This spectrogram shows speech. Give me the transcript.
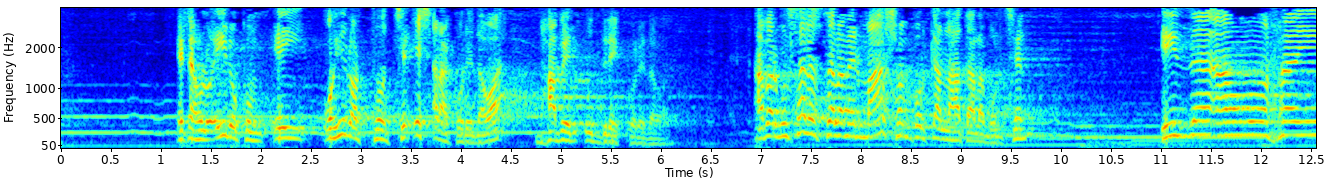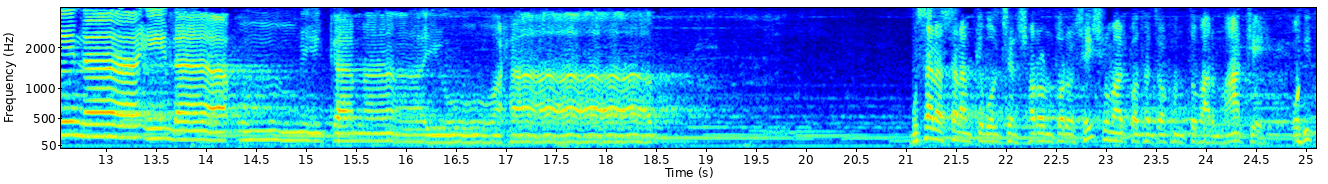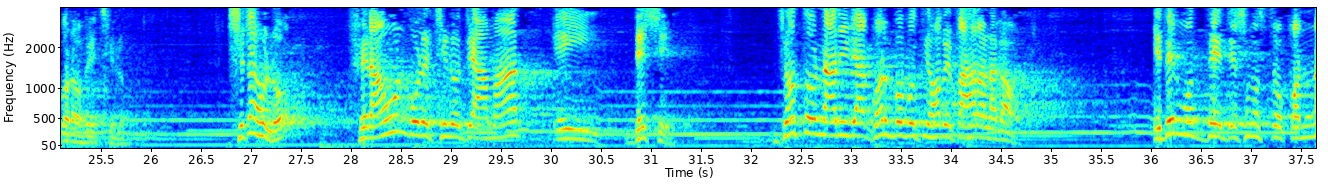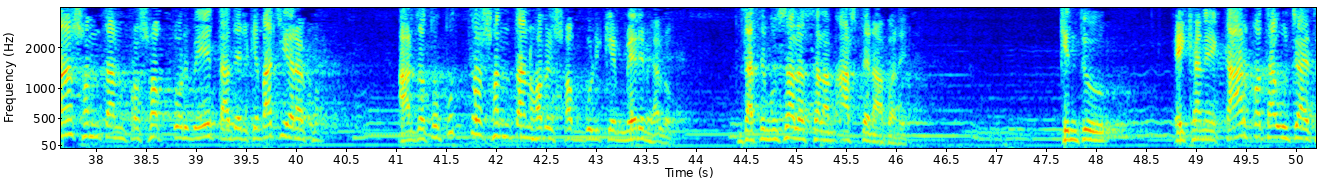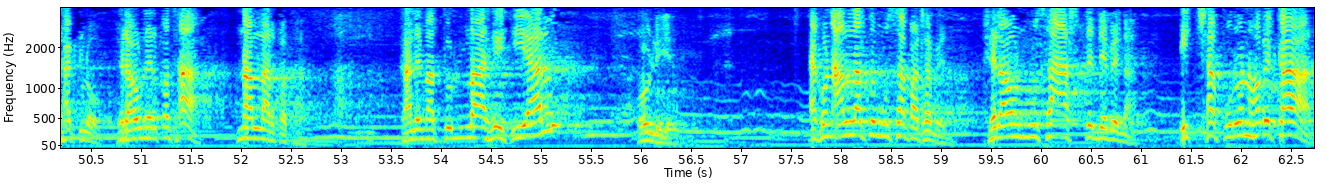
এটা হলো এই রকম এই ওহির অর্থ হচ্ছে এশারা করে দেওয়া ভাবের উদ্রেক করে দেওয়া আবার মুসা আলাহিস সালামের মা সম্পর্কে আল্লাহ তাআলা বলছেন إذ أوحينا إلى أمك ما يوحى মুসা সালামকে বলছেন, স্মরণ করো, সেই সময়ের কথা যখন তোমার মাকে ওহি করা হয়েছিল, সেটা হলো, ফেরাউন বলেছিল যে আমার এই দেশে যত নারীরা গর্ভবতী হবে, পাহারা লাগাও। এদের মধ্যে যে সমস্ত কন্যা সন্তান প্রসব করবে, তাদেরকে বাঁচিয়ে রাখো। আর যত পুত্র সন্তান হবে, সবগুলিকে মেরে ফেলো, যাতে মুসা আল্লাহ সাল্লাম আসতে না পারে। কিন্তু এখানে কার কথা উঁচায় থাকল? ফেরাউনের কথা না আল্লাহর কথা? কালেমাতুল্লাহ হিয়াল এখন আল্লাহ তো মুসা পাঠাবেন। ফেরাউন মুসা আসতে দেবে না। ইচ্ছা পূরণ হবে কার?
